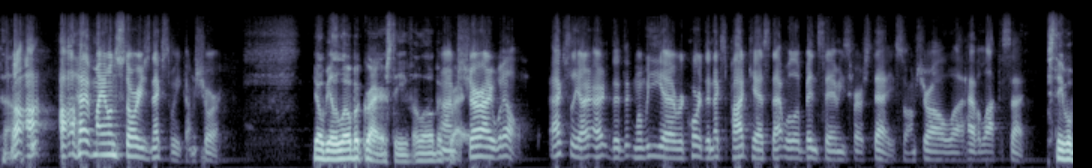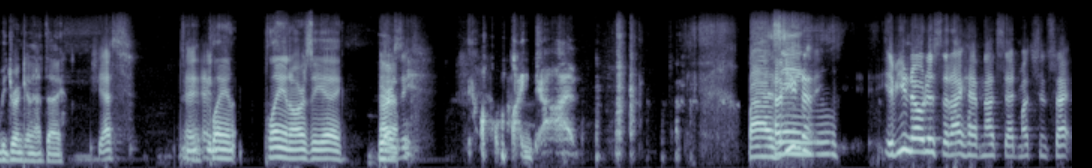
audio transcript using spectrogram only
So, Well, I, I'll have my own stories next week. I'm sure. you'll be a little bit grayer, Steve. A little bit I'm grayer. sure I will. Actually, I, I, the, the- when we uh, record the next podcast, that will have been Sammy's first day, so I'm sure I'll uh, have a lot to say. Steve will be drinking that day. Yes. And, and playing playing RZA. Yeah. RZ, Oh my god! Have you kn- Buzzing. if you notice that I have not said much since that,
